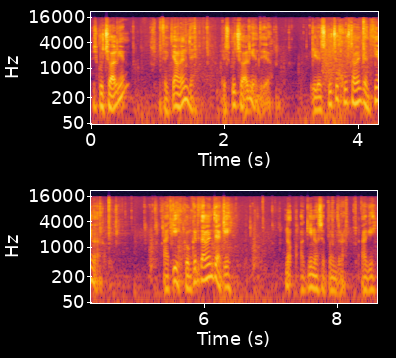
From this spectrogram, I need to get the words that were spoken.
¿Escucho a alguien? Efectivamente. Escucho a alguien, tío. Y lo escucho justamente encima. Aquí, concretamente aquí. No, aquí no se puede entrar. Aquí.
